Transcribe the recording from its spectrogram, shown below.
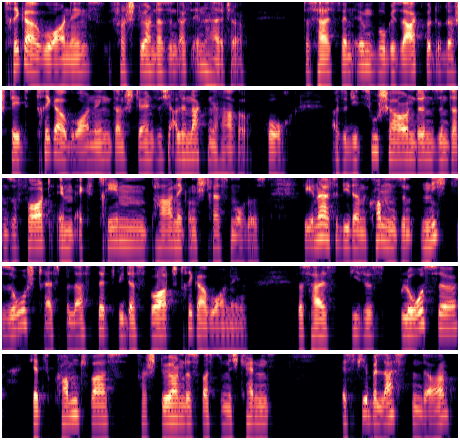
Trigger Warnings verstörender sind als Inhalte. Das heißt, wenn irgendwo gesagt wird oder steht Trigger Warning, dann stellen sich alle Nackenhaare hoch. Also die Zuschauenden sind dann sofort im extremen Panik- und Stressmodus. Die Inhalte, die dann kommen, sind nicht so stressbelastet wie das Wort Trigger Warning. Das heißt, dieses bloße, jetzt kommt was Verstörendes, was du nicht kennst, ist viel belastender,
